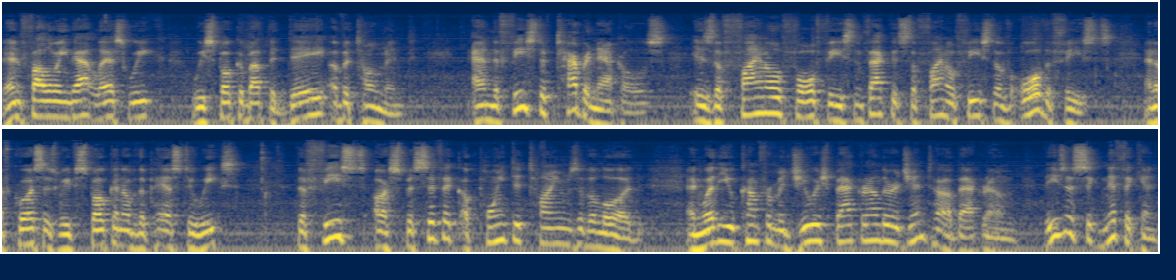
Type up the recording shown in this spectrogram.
Then, following that, last week, we spoke about the Day of Atonement. And the Feast of Tabernacles is the final fall feast. In fact, it's the final feast of all the feasts. And of course, as we've spoken over the past two weeks, the feasts are specific appointed times of the Lord. And whether you come from a Jewish background or a Gentile background, these are significant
